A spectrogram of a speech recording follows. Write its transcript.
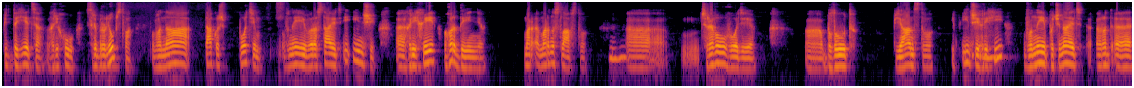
піддається гріху сребролюбства, вона також потім в неї виростають і інші е, гріхи, гординня, мар- марнославство, Мгм. е, м, чревоугодіє, е, блуд, п'янство і інші гріхи, вони починають е, род- е,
